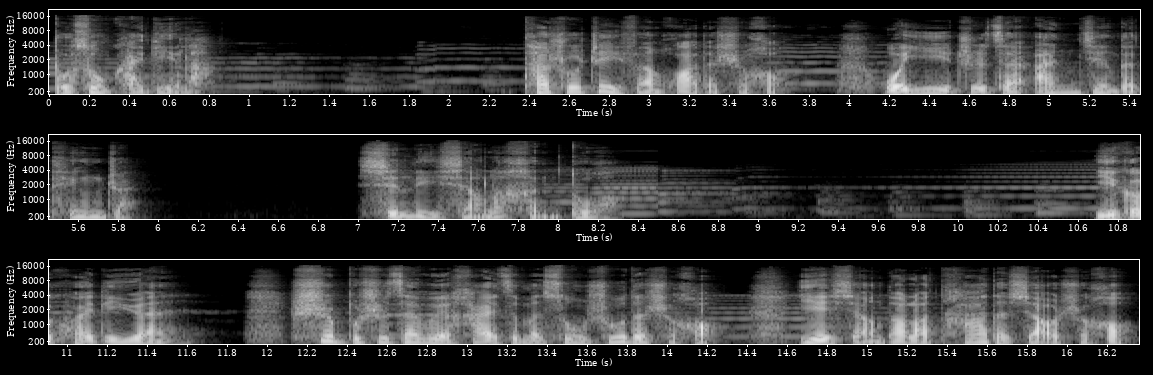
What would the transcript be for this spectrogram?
不送快递了。他说这番话的时候，我一直在安静的听着，心里想了很多。一个快递员是不是在为孩子们送书的时候，也想到了他的小时候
